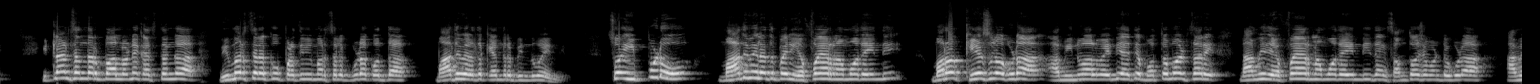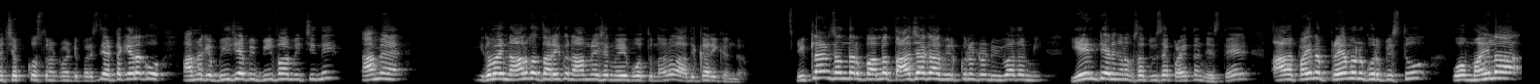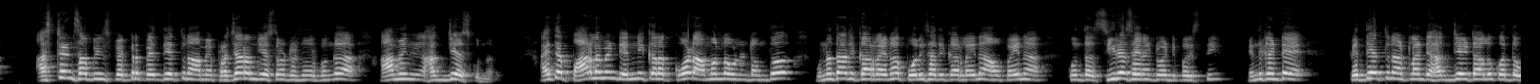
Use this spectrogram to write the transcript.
ఇట్లాంటి సందర్భాల్లోనే ఖచ్చితంగా విమర్శలకు ప్రతి విమర్శలకు కూడా కొంత మాధవీలత కేంద్ర బిందువు అయింది. సో ఇప్పుడు మాధవీలత పైన ఎఫ్ఐఆర్ నమోదైంది. మరో కేసులో కూడా ఆమె ఇన్వాల్వ్ అయింది. అయితే మొట్టమొదటిసారి నా మీద ఎఫ్ఐఆర్ నమోదైంది. దానికి సంతోషం అంటూ కూడా ఆమె చెప్పుకొస్తున్నటువంటి పరిస్థితి. ఎట్టకేలకు ఆమెకు బీజేపీ బీఫామ్ ఇచ్చింది. ఆమె ఇరవై నాలుగో తారీఖు నామినేషన్ వేయబోతున్నారు అధికారికంగా. ఇట్లాంటి సందర్భాల్లో తాజాగా ఆమె ఇరుక్కున్నటువంటి వివాదం ఏంటి అని కనుక ఒకసారి చూసే ప్రయత్నం చేస్తే ఆమె పైన ప్రేమను కురిపిస్తూ ఓ మహిళా అసిస్టెంట్ సబ్ ఇన్స్పెక్టర్ పెద్ద ఎత్తున ఆమె ప్రచారం చేస్తున్నటువంటి సందర్భంగా ఆమె హక్ చేసుకున్నారు. అయితే పార్లమెంట్ ఎన్నికల కోడ్ అమల్లో ఉండటంతో ఉన్నతాధికారులైనా పోలీస్ అధికారులైనా ఆమె పైన కొంత సీరియస్ అయినటువంటి పరిస్థితి. ఎందుకంటే పెద్ద ఎత్తున అట్లాంటి హక్ చేయటాలు కొంత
